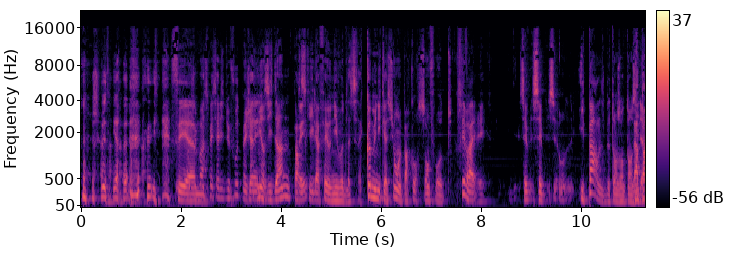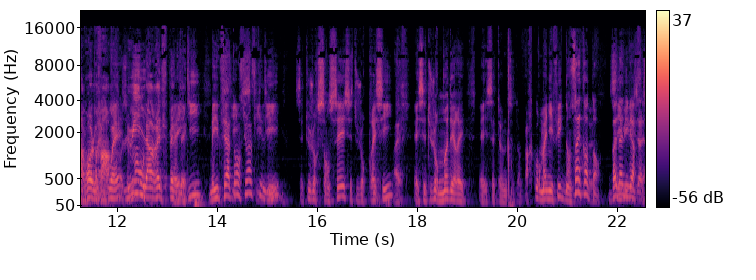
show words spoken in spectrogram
je veux dire, c'est. Je euh, suis pas un spécialiste du foot, mais j'admire oui. Zidane parce Oui. qu'il a fait au niveau de la- sa communication un parcours sans faute. c'est vrai. Et il parle de temps en temps. La Zidane. parole rare. Ouais, Lui, il l'a respecté. Il dit, Mais il fait attention à ce qu'il dit. C'est toujours sensé, c'est toujours précis Ouais. et c'est toujours modéré. Et c'est un, parcours magnifique dans 50 cette ans. Bon anniversaire.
